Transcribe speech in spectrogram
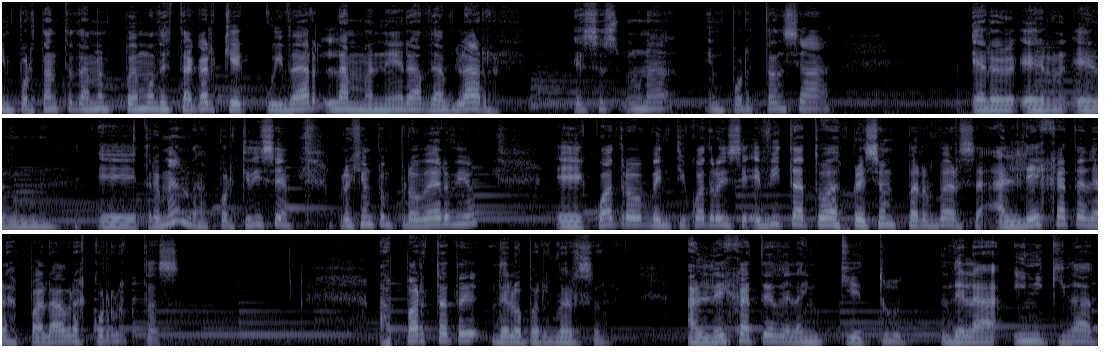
importante también podemos destacar que cuidar la manera de hablar. Eso es una importancia er, er, er, eh, tremenda, porque dice, por ejemplo, en Proverbio 4.24 eh, dice, evita toda expresión perversa, aléjate de las palabras corruptas, apártate de lo perverso, aléjate de la inquietud, de la iniquidad,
